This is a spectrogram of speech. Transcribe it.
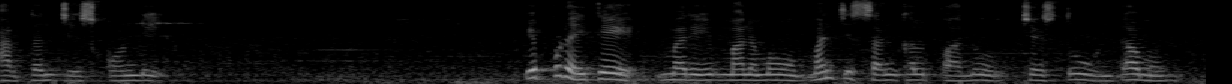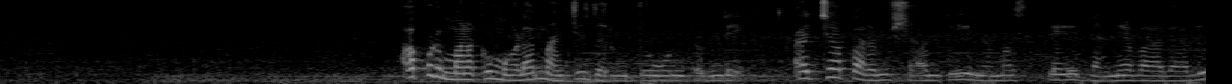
అర్థం చేసుకోండి. ఎప్పుడైతే మరి మనము మంచి సంకల్పాలు చేస్తూ ఉంటామో అప్పుడు మనకు కూడా మంచి జరుగుతూ ఉంటుంది. అచ్చా పరం శాంతి. నమస్తే. ధన్యవాదాలు.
